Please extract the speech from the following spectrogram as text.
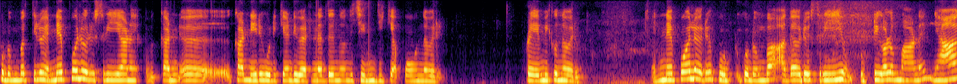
കുടുംബത്തിലും എന്നെപ്പോലെ ഒരു സ്ത്രീയാണ് കണ്ണീര് കുടിക്കേണ്ടി വരുന്നത് എന്നൊന്ന് ചിന്തിക്കുക പോകുന്നവർ പ്രേമിക്കുന്നവരും. എന്നെപ്പോലെ ഒരു കുടുംബം അതൊരു സ്ത്രീയും കുട്ടികളുമാണ് ഞാൻ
